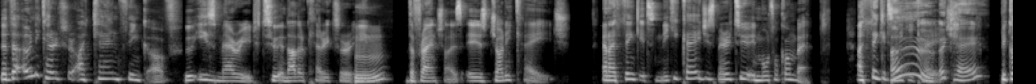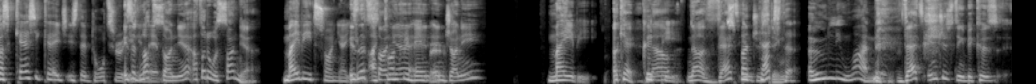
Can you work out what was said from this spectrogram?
That the only character I can think of who is married to another character in Mhm. the franchise is Johnny Cage. And I think it's Nikki Cage is married to in Mortal Kombat. I think it's Nikki Oh, Cage. okay. Because Cassie Cage is the daughter Is it not 11. Sonya? I thought it was Sonya. Maybe it's Sonya. Isn't it Sonya can't and, remember. and Johnny? Maybe. Okay, Could now, be. now that's but that's the only one. that's interesting because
